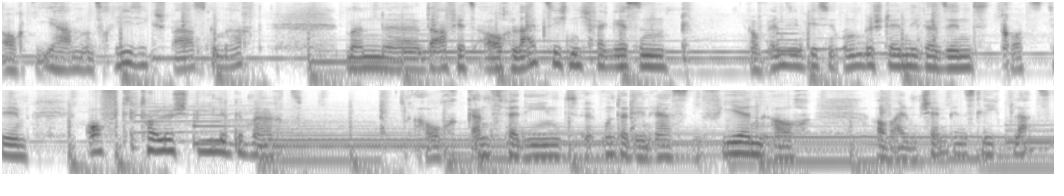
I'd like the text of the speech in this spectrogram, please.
Auch die haben uns riesig Spaß gemacht. Man äh, darf jetzt auch Leipzig nicht vergessen, auch wenn sie ein bisschen unbeständiger sind, trotzdem oft tolle Spiele gemacht. Auch ganz verdient äh, unter den ersten Vieren, auch auf einem Champions League Platz.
